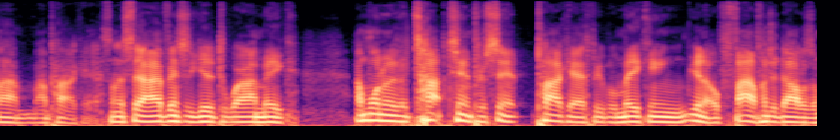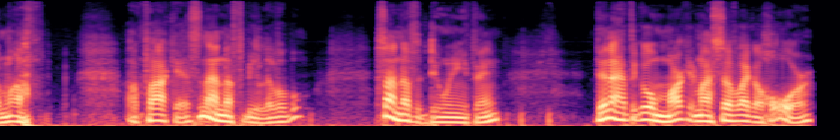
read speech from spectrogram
my my podcast, and let's say I eventually get it to where I make, I'm one of the top ten percent podcast people making you know five hundred dollars a month a podcast. It's not enough to be livable. It's not enough to do anything. Then I have to go market myself like a whore.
